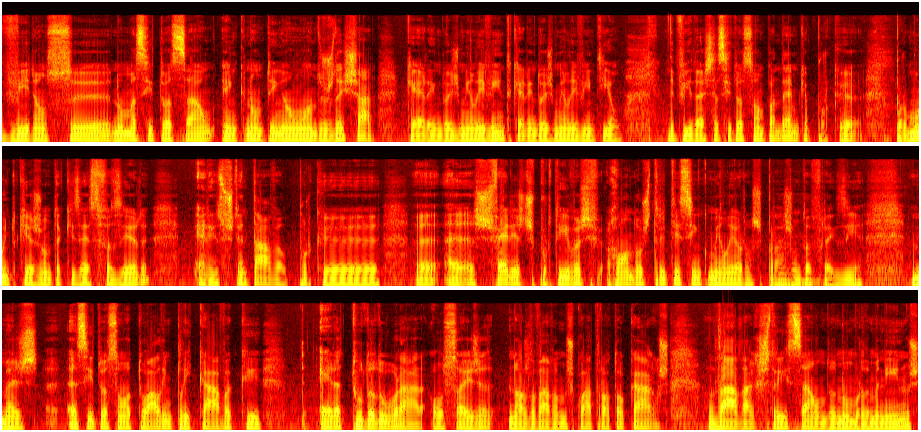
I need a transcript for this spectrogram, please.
viram viram-se numa situação em que não tinham onde os deixar, quer em 2020, quer em 2021, devido a esta situação pandémica, porque por muito que a Junta quisesse fazer, era insustentável, porque uh, as férias desportivas rondam os 35 mil euros para a Junta de Freguesia, mas a situação atual implicava que era tudo a dobrar, ou seja, nós levávamos quatro autocarros, dada a restrição do número de meninos,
